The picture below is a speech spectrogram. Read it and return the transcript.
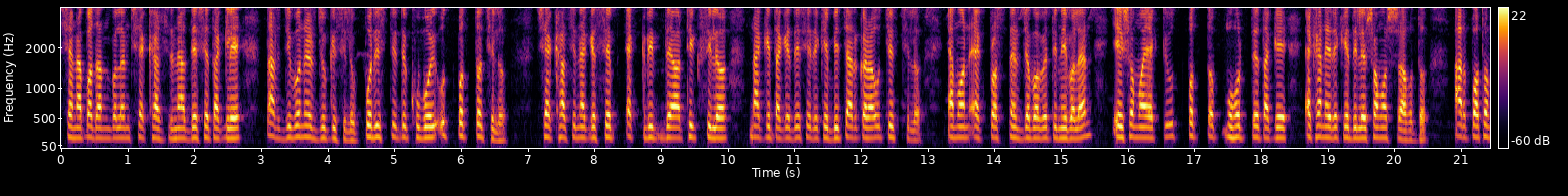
সেনাপ্রধান বলেন, শেখ হাসিনা দেশে থাকলে তার জীবনের ঝুঁকি ছিল, পরিস্থিতি খুবই উৎপত্ত ছিল। শেখ হাসিনাকে সেফ একরিট দেওয়া ঠিক ছিল, নাকি তাকে দেশে রেখে বিচার করা উচিত ছিল? এমন এক প্রশ্নের জবাবে তিনি বলেন, এ সময় একটি উৎপত্ত মুহূর্তে তাকে এখানে রেখে দিলে সমস্যা হতো। আর প্রথম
